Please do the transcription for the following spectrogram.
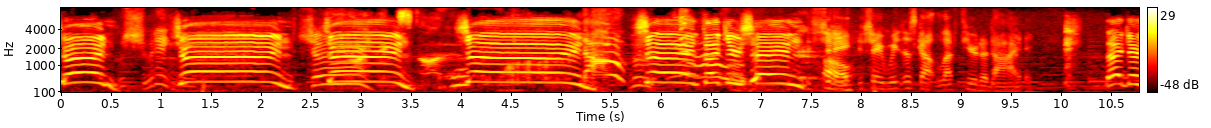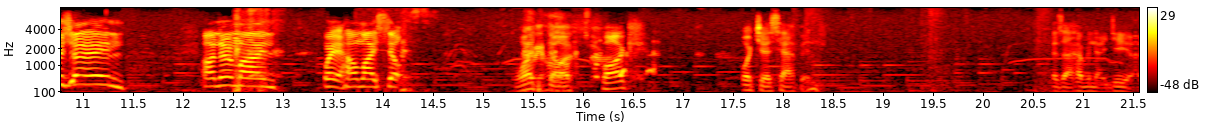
Shane! Who's shooting? me? Shane! Shane! Shane! Got it. Shane! No! Thank you, Shane! Shane, Oh, Shane, we just got left here to die. thank you, Shane! Oh, never mind. Wait, how am I still... What Wait, the fuck? What just happened? As I have an idea.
